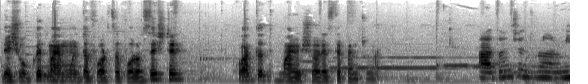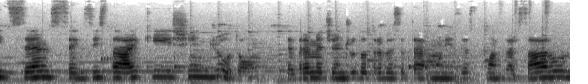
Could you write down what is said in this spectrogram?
Deci cu cât mai multă forță folosește, cu atât mai ușor este pentru noi. Atunci, într-un anumit sens, există Aiki și în judo, de vreme ce în judo trebuie să te armonizezi cu adversarul,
